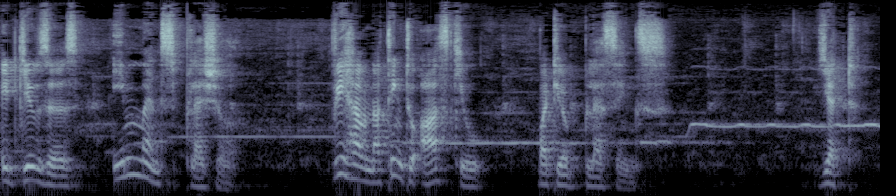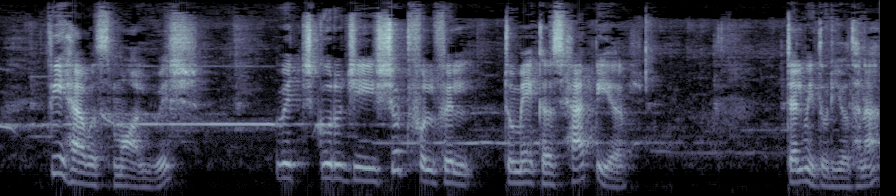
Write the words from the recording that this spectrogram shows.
It gives us immense pleasure. We have nothing to ask you but your blessings. Yet, we have a small wish which Guruji should fulfill to make us happier. Tell me, Duryodhana,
